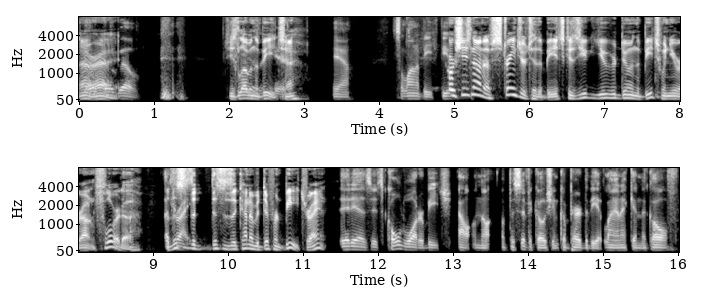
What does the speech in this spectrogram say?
All Go, right. go, go. She's loving the beach, care. huh? yeah, Solana Beach. Beautiful. course, she's not a stranger to the beach because you you were doing the beach when you were out in Florida. That's this right. is a this is a kind of a different beach, right? It is. It's cold water beach out in the Pacific Ocean compared to the Atlantic and the Gulf,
